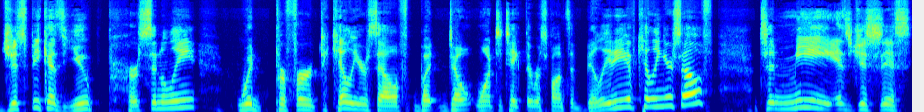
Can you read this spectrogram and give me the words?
just because you personally would prefer to kill yourself but don't want to take the responsibility of killing yourself to me is just this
